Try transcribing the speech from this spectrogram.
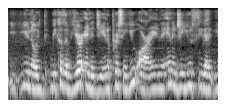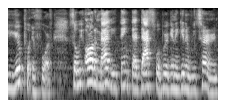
you know because of your energy and the person you are and the energy you see that you're putting forth. So we automatically think that that's what we're going to get in return.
